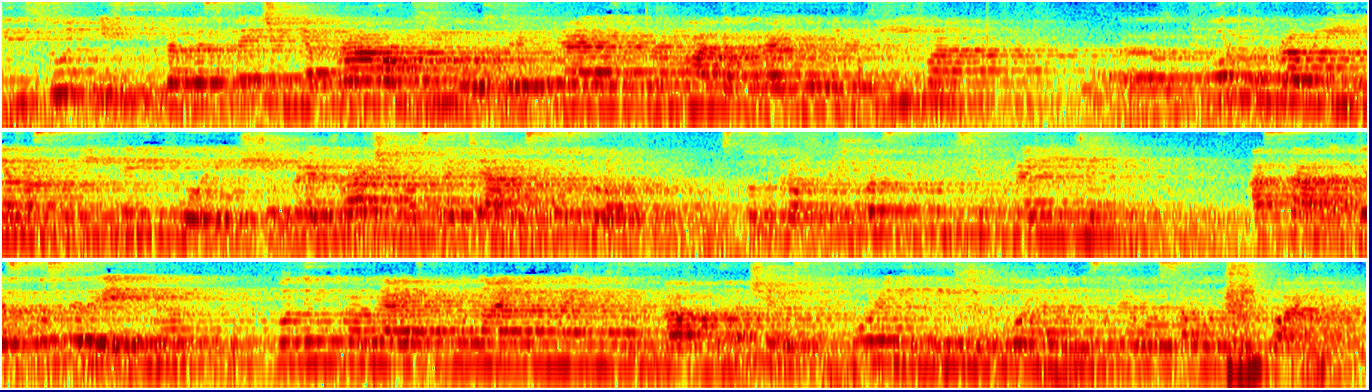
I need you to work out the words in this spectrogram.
Відсутність забезпечення права вибору територіальними громадами районів Києва е, форм управління на своїй території, що передбачено статтями 140, 143 Конституції України, а саме безпосередньо вони управляють комунальним майном або через утворені ними органи місцевого самоврядування,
